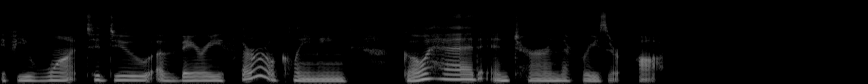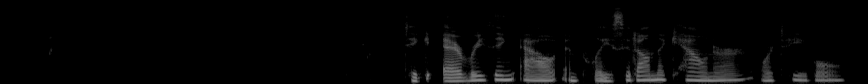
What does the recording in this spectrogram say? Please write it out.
if you want to do a very thorough cleaning, go ahead and turn the freezer off. Take everything out and place it on the counter or table.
